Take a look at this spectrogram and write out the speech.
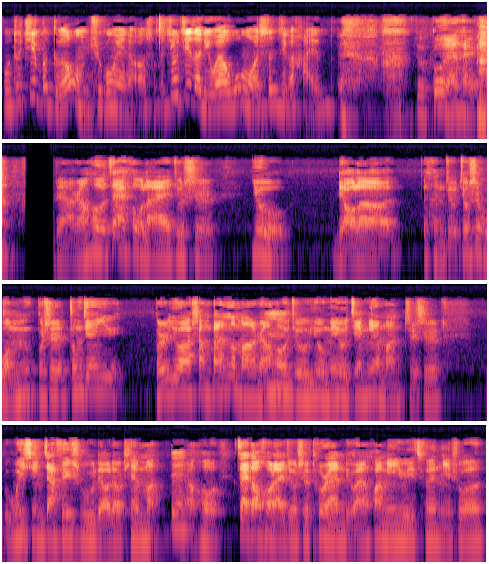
我都记不得我们去公园聊了什么，就记得李维要问我生几个孩子。就公园还 这样，然后再后来就是又聊了很久，就是我们不是中间又不是又要上班了吗？然后就又没有见面嘛，只是微信加飞书聊聊天嘛。对。然后再到后来就是突然柳暗花明又一村，你说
